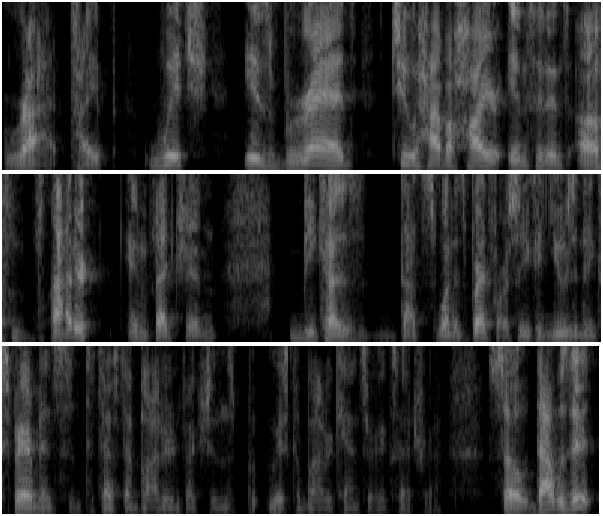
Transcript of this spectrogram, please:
rat type, which is bred to have a higher incidence of bladder infection because that's what it's bred for. So you could use it in experiments to test out bladder infections, risk of bladder cancer, etc. So that was it.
